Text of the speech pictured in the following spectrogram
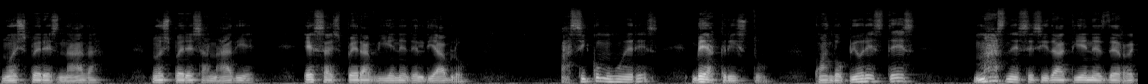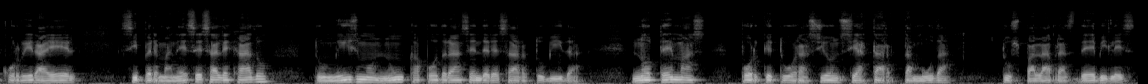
No esperes nada. No esperes a nadie. Esa espera viene del diablo. Así como eres, ve a Cristo. Cuando peor estés, más necesidad tienes de recurrir a Él. Si permaneces alejado, tú mismo nunca podrás enderezar tu vida. No temas porque tu oración sea tartamuda, tus palabras débiles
